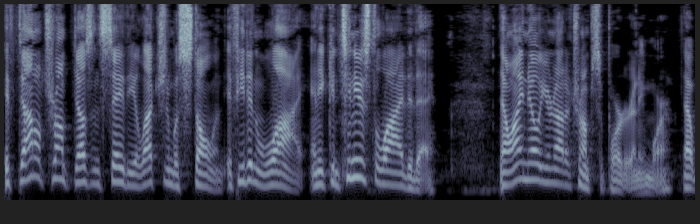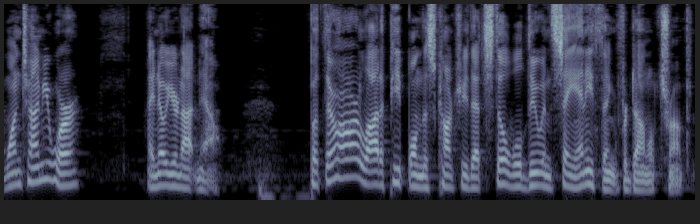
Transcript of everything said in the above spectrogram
If Donald Trump doesn't say the election was stolen, if he didn't lie, and he continues to lie today. Now, I know you're not a Trump supporter anymore. At one time you were. I know you're not now. But there are a lot of people in this country that still will do and say anything for Donald Trump.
